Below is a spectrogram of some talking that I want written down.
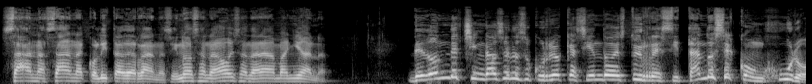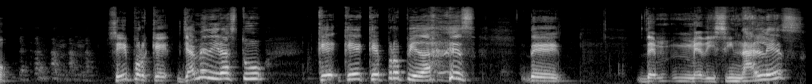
sana, sana, colita de rana. Si no sana hoy, sanará mañana. ¿De dónde chingados se les ocurrió que haciendo esto y recitando ese conjuro, sí? Porque ya me dirás tú qué, qué, propiedades de, de medicinales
